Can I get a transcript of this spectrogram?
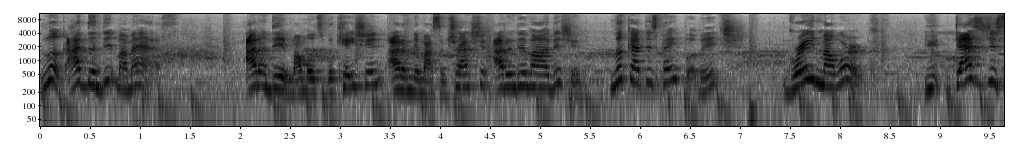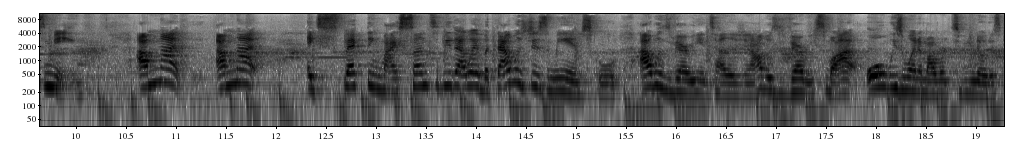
Look, I done did my math. I done did my multiplication. I done did my subtraction. I done did my addition. Look at this paper, bitch. Grade my work. You, that's just me. I'm not. I'm not expecting my son to be that way, but that was just me in school. I was very intelligent. I was very smart. I always wanted my work to be noticed.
